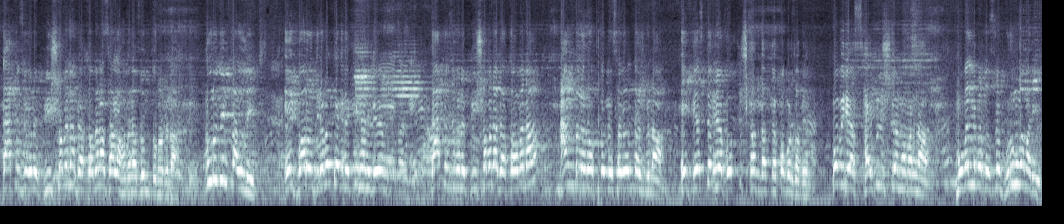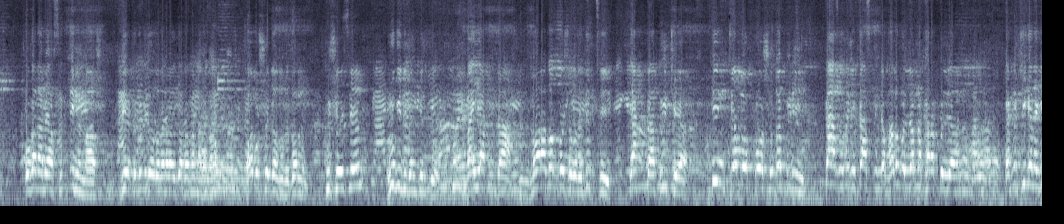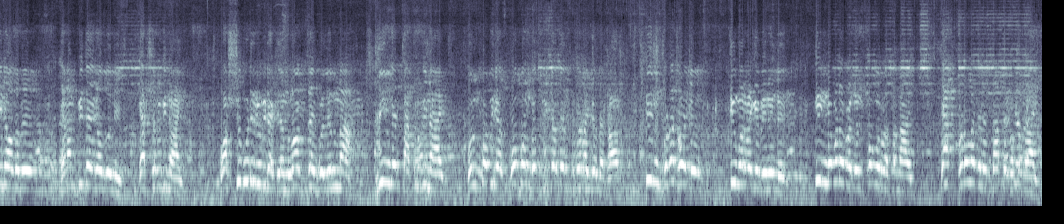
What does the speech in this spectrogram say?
তাতে জীবনে বিষ হবে না ব্যথা হবে না জ্বালা হবে না যন্ত্রণা হবে না। কোনোদিন পারলি। এই বড় থেকে কিনে নেবেন দাঁতে জীবনে বিষ হবে না, ব্যথা হবে না, আঙ্গুলের রক্ত রক্ত আসবে না। এই বেস্তের হিরে বত্রিশ খান দাঁতে কবর যাবেন। কবিরিয়া সাইফুল ইসলাম আমার নাম। মোবাইল নাম্বার দোষ ভুরুঙ্গামারি। ওখানে আমি আছি তিন মাস। দিয়ে একটা অবশ্যই খুশি হয়েছেন? রুগী দিবেন কিন্তু। দিচ্ছি। একটা, দুইটা, তিনটে লোক ওষুধ ফিরি। কাজ ফিরি কাজ তিনটা ভালো করলাম না খারাপ করলাম? একটা ঠিকানা কিনে যাবে? এরকম বিদায় রজনী, একশো রুগী নাই। পাঁচশো কোটি রুগী রাখলাম লজ্জায় বললেন না, লিঙ্গের চাকরি নাই। কোন কবিরাজ গোপন দেখার। তিন ফোটা খাইলেন টিউমার রেখে বেরোলেন তিন ফোটা খাইলেন কোমর ব্যথা নাই। এক ফোটা লাগালেন, দাঁতের ব্যথা নাই।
